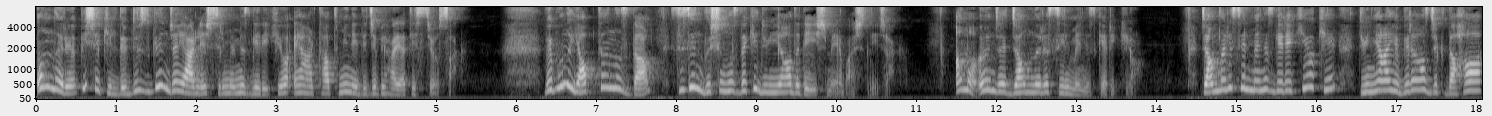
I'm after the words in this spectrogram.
onları bir şekilde düzgünce yerleştirmemiz gerekiyor eğer tatmin edici bir hayat istiyorsak. Ve bunu yaptığınızda sizin dışınızdaki dünya da değişmeye başlayacak. Ama önce camları silmeniz gerekiyor. Camları silmeniz gerekiyor ki dünyayı birazcık daha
